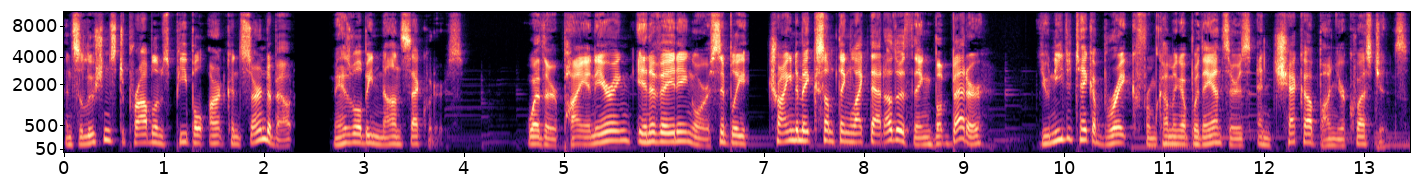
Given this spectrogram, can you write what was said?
and solutions to problems people aren't concerned about may as well be non sequiturs. Whether pioneering, innovating, or simply trying to make something like that other thing but better, you need to take a break from coming up with answers and check up on your questions.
